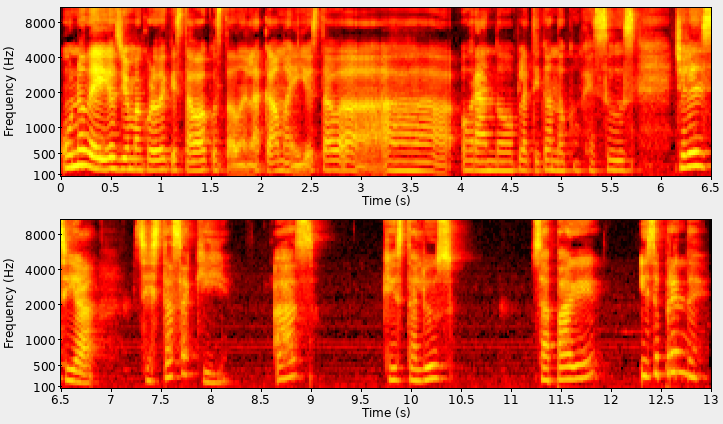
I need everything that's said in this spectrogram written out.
Uno de ellos yo me acuerdo que estaba acostado en la cama y yo estaba ah, orando, platicando con Jesús. Yo le decía, si estás aquí, haz que esta luz se apague y se prende.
